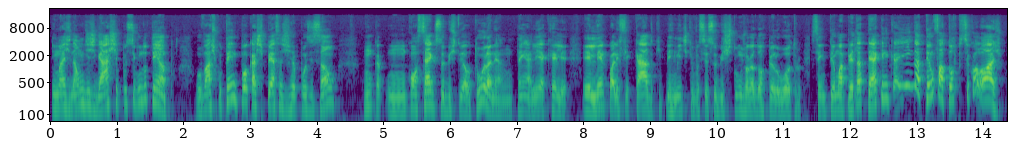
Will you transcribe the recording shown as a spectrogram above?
imaginar um desgaste para o segundo tempo. O Vasco tem poucas peças de reposição, nunca não consegue substituir a altura, né? Não tem ali aquele elenco qualificado que permite que você substitua um jogador pelo outro sem ter uma perda técnica e ainda tem um fator psicológico.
